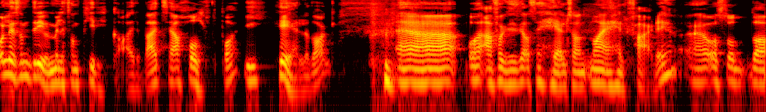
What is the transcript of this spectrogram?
og liksom drive med litt sånn pirkearbeid. Så jeg har holdt på i hele dag. Eh, og er faktisk altså helt sånn Nå er jeg helt ferdig. Eh, og så da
